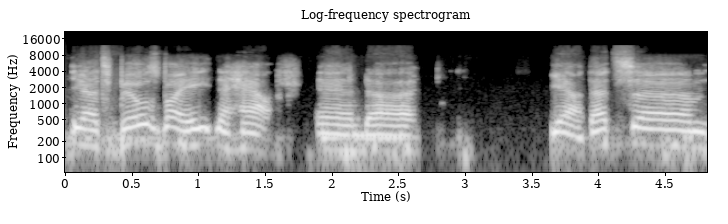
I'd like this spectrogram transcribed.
Yeah, it's Bills by eight and a half, and uh, yeah, that's. Um,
